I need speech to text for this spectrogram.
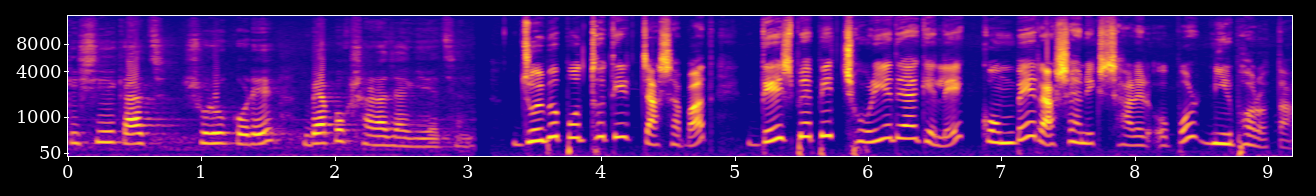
কৃষি কাজ শুরু করে ব্যাপক সাড়া জাগিয়েছেন। জৈব পদ্ধতির চাষাবাদ দেশব্যাপী ছড়িয়ে দেয়া গেলে কমবে রাসায়নিক সারের ওপর নির্ভরতা।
